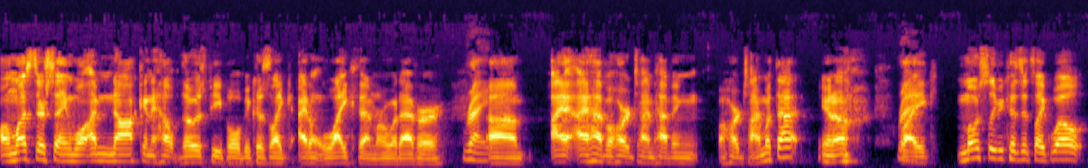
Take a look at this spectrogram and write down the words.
unless they're saying, well, I'm not going to help those people because, like, I don't like them or whatever, Right. um, I, I have a hard time having a hard time with that, you know? Right. Like, mostly because it's like, well,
